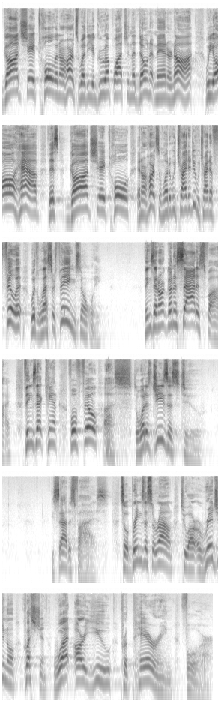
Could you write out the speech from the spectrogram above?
God shaped hole in our hearts, whether you grew up watching the Donut Man or not. We all have this God shaped hole in our hearts. And what do we try to do? We try to fill it with lesser things, don't we? Things that aren't going to satisfy, things that can't fulfill us. So, what does Jesus do? He satisfies. So it brings us around to our original question What are you preparing for?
